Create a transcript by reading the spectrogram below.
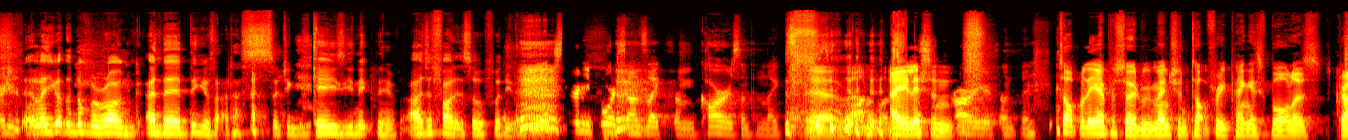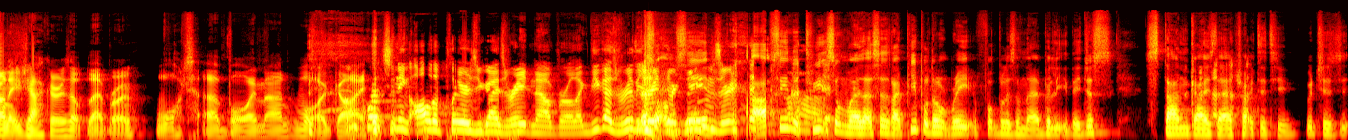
like you got the number wrong, and then thing was like, oh, "That's such a gazy nickname." I just found it so funny. GX34 sounds like some car or something like that. Yeah, The bottom of Hey, listen. Ferrari or something. Top of the episode, we mentioned top three Pengis ballers. Granit Xhaka is up there, bro. What a boy, man. What a guy. I'm questioning all the players you guys rate now, bro. Like, do you guys really That's rate their I'm saying. games? Or I've seen a tweet somewhere that says like people don't rate footballers on their ability; they just stand guys that are attracted to you, which is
